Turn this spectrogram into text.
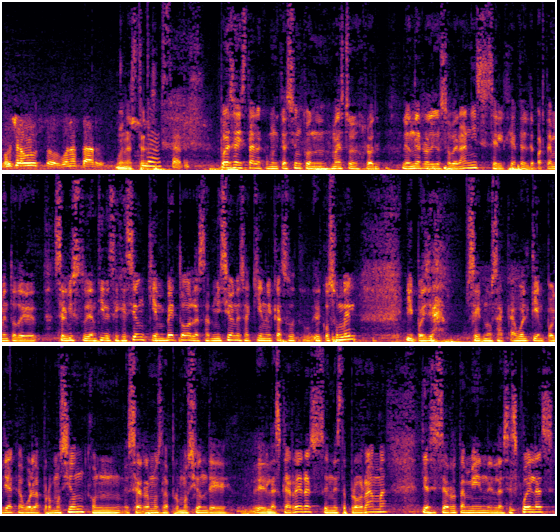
Mucho gusto. Buenas tardes. Buenas tardes. Buenas tardes. Pues ahí está la comunicación con el maestro Ro- Leonel Rodríguez Soberanis, es el jefe del Departamento de Servicios Estudiantiles y Gestión, quien ve todas las admisiones aquí en el caso de Cozumel. Y pues ya se nos acabó el tiempo, ya acabó la promoción, con, cerramos la promoción de, de las carreras en este programa, ya se cerró también en las escuelas.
